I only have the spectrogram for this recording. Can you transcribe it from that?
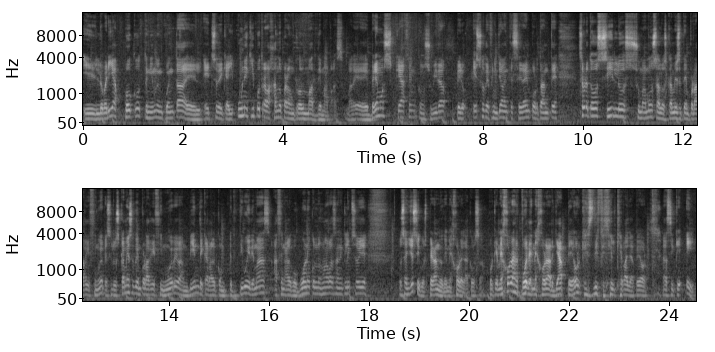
y lo vería poco teniendo en cuenta el hecho de que hay un equipo trabajando para un roadmap de mapas, ¿vale? veremos qué hacen con su vida, pero eso definitivamente será importante, sobre todo si los sumamos a los cambios de temporada 19. Si los cambios de temporada 19 van bien de cara al competitivo y demás, hacen algo bueno con los mapas en Eclipse, oye... O sea, yo sigo esperando que mejore la cosa. Porque mejorar puede mejorar, ya peor que es difícil que vaya peor. Así que, hey.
